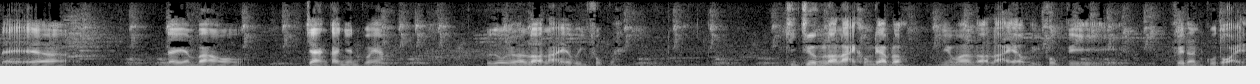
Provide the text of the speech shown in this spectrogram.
Để ờ, đây em vào trang cá nhân của em vừa rồi nó lở lại ở vĩnh phúc này. Chính trương lở lại không đẹp đâu nhưng mà lở lại ở vĩnh phúc thì phê đần của tỏi.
